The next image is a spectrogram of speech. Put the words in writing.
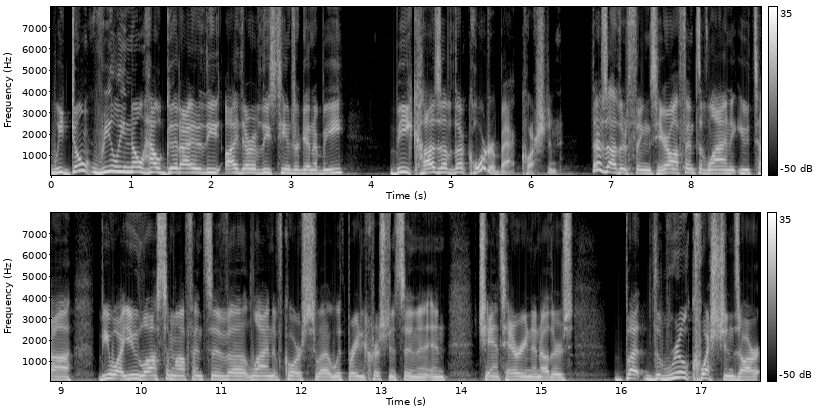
we don't really know how good either, the, either of these teams are going to be because of the quarterback question. There's other things here. Offensive line at Utah. BYU lost some offensive uh, line, of course, uh, with Brady Christensen and, and Chandon Herring and others. But the real questions are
